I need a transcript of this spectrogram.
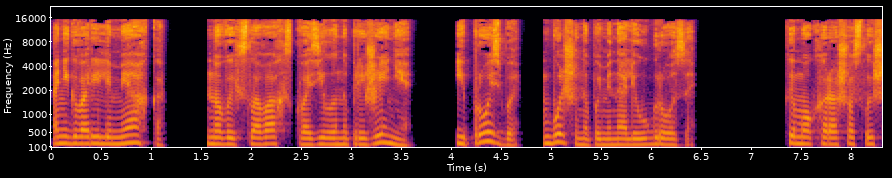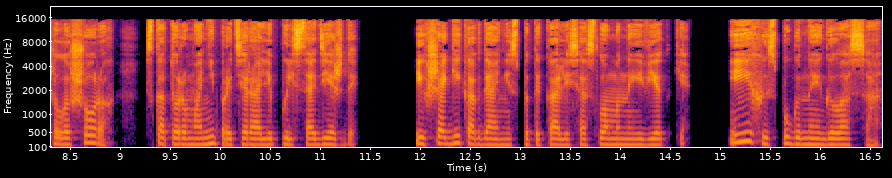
Они говорили мягко, но в их словах сквозило напряжение, и просьбы больше напоминали угрозы. Кымок хорошо слышала шорох, с которым они протирали пыль с одежды, их шаги, когда они спотыкались о сломанные ветки, и их испуганные голоса.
